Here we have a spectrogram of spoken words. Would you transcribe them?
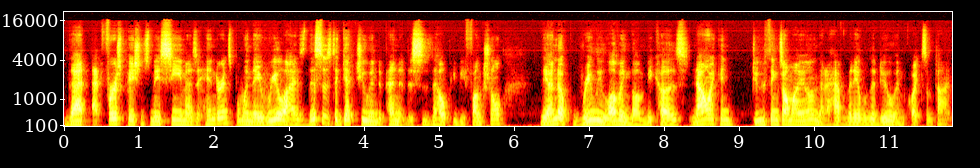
that at first patients may seem as a hindrance, but when they realize this is to get you independent, this is to help you be functional, they end up really loving them because now I can do things on my own that I haven't been able to do in quite some time.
